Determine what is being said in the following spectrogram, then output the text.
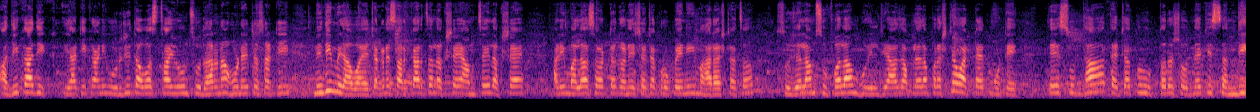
अधिकाधिक या ठिकाणी ऊर्जित अवस्था येऊन सुधारणा होण्याच्यासाठी निधी मिळावा याच्याकडे सरकारचं लक्ष आहे आमचंही लक्ष आहे. आणि मला असं वाटतं गणेशाच्या कृपेने महाराष्ट्राचं सुजलाम सुफलाम होईल जे आज आपल्याला प्रश्न वाटत आहेत मोठे. ते सुद्धा त्याच्यातून उत्तरं शोधण्याची संधी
